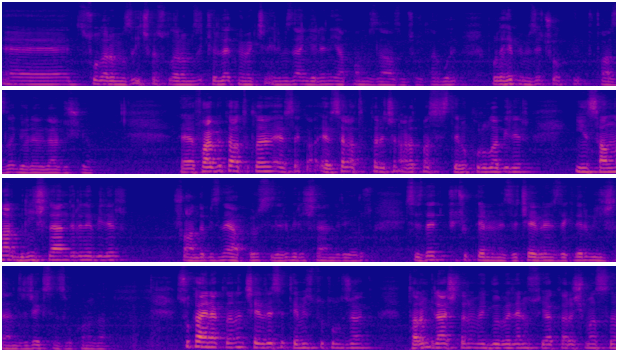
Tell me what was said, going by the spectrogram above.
e, sularımızı, içme sularımızı kirletmemek için elimizden geleni yapmamız lazım çocuklar. Bu, burada hepimize çok fazla görevler düşüyor. E, fabrika atıkları ve evsel, evsel atıklar için arıtma sistemi kurulabilir. İnsanlar bilinçlendirilebilir. Şu anda biz ne yapıyoruz? Sizleri bilinçlendiriyoruz. Siz de küçüklerinizi, çevrenizdekileri bilinçlendireceksiniz bu konuda. Su kaynaklarının çevresi temiz tutulacak. Tarım ilaçların ve gübrelerin suya karışması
